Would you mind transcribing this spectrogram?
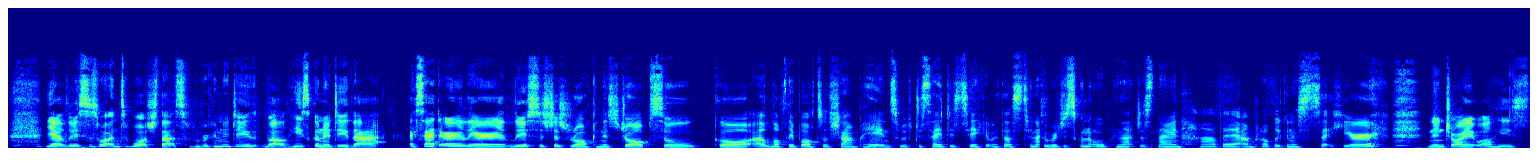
yeah, Lewis is wanting to watch that, so we're gonna do. Well, he's gonna do that. I said earlier, Lewis is just rocking his job, so got a lovely bottle of champagne. So we've decided to take it with us tonight. So we're just gonna open that just now and have it. I'm probably gonna sit here and enjoy it while he's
